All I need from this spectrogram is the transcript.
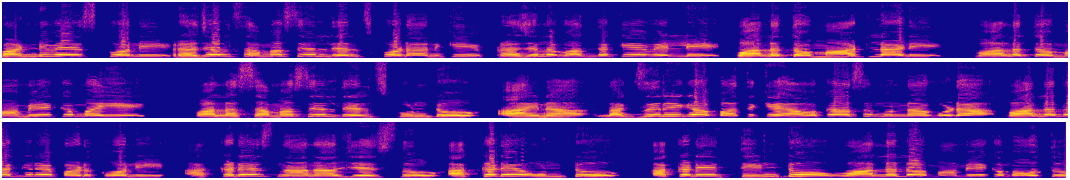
బండి వేసుకొని ప్రజల సమస్యలు తెలుసుకోవడానికి ప్రజల వద్దకే వెళ్ళి వాళ్ళతో మాట్లాడి వాళ్ళతో మమేకమయ్యి వాళ్ళ సమస్యలు తెలుసుకుంటూ ఆయన లగ్జరీగా బతికే అవకాశం ఉన్నా కూడా వాళ్ళ దగ్గరే పడుకొని అక్కడే స్నానాలు చేస్తూ అక్కడే ఉంటూ అక్కడే తింటూ వాళ్ళలో మమేకం అవుతూ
